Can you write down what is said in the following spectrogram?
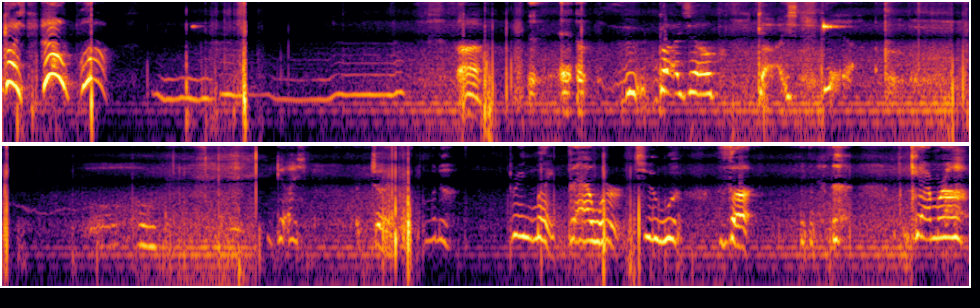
Guys, help! Ah. Uh, guys, help! Guys, yeah. Guys, I'm gonna bring my power to the camera.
